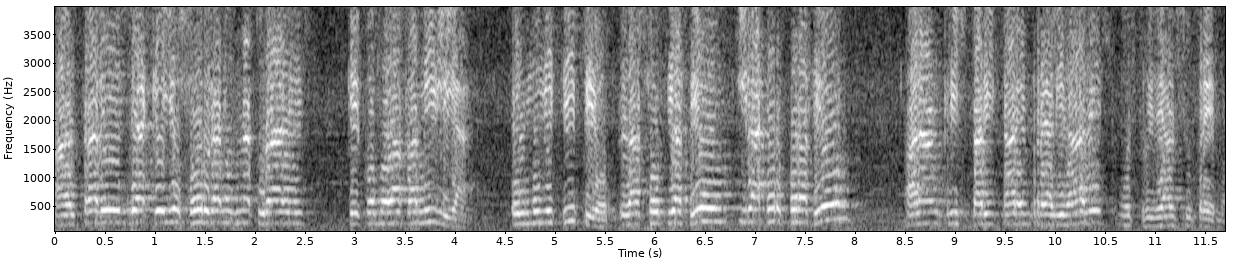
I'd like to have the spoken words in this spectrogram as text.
a través de aquellos órganos naturales que como la familia, el municipio, la asociación y la corporación harán cristalizar en realidades nuestro ideal supremo.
